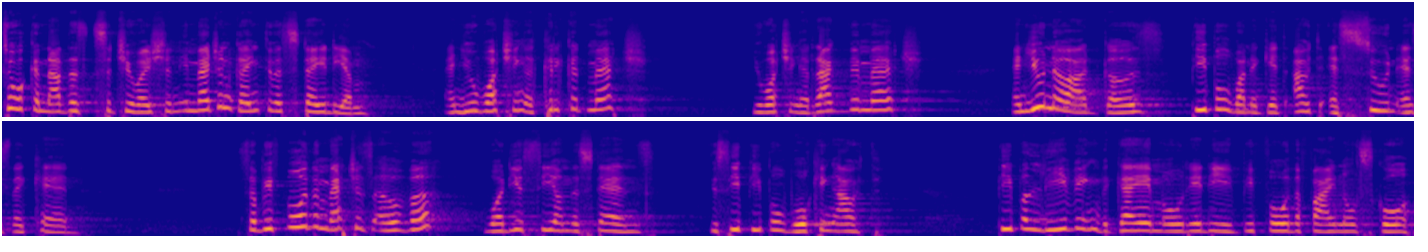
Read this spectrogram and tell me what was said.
talk another situation. Imagine going to a stadium and you're watching a cricket match, you're watching a rugby match, and you know how it goes. People want to get out as soon as they can. So before the match is over, what do you see on the stands? You see people walking out, people leaving the game already before the final score.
